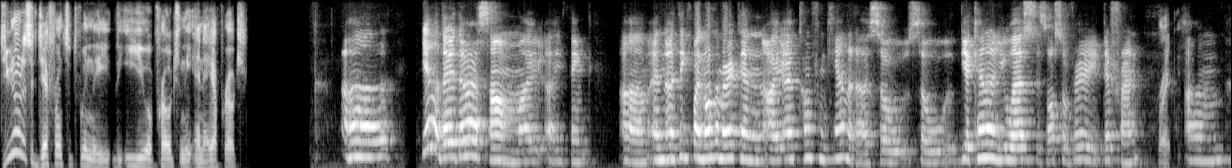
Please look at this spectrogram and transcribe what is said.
do you notice a difference between the, the EU approach and the NA approach? Uh, yeah, there, there are some, I, I think. Um, and I think by North American, I, I come from Canada, so so yeah, Canada and U.S. is also very different. Right. Um,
